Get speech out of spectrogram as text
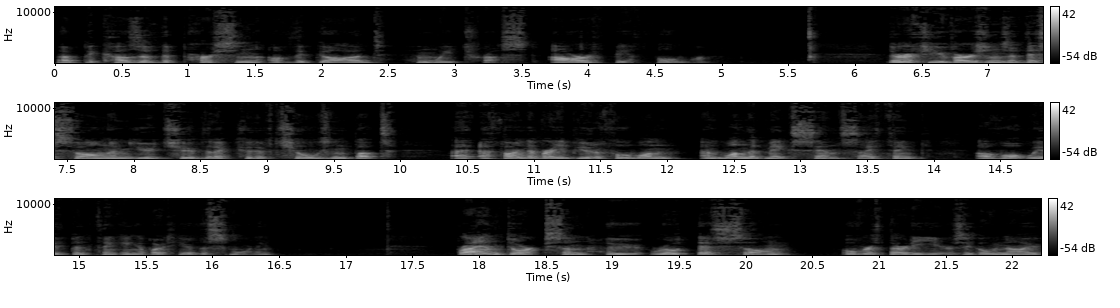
but because of the person of the God whom we trust, our faithful one. There are a few versions of this song on YouTube that I could have chosen, but I, I found a very beautiful one and one that makes sense, I think, of what we've been thinking about here this morning. Brian Doerksen, who wrote this song over 30 years ago now,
